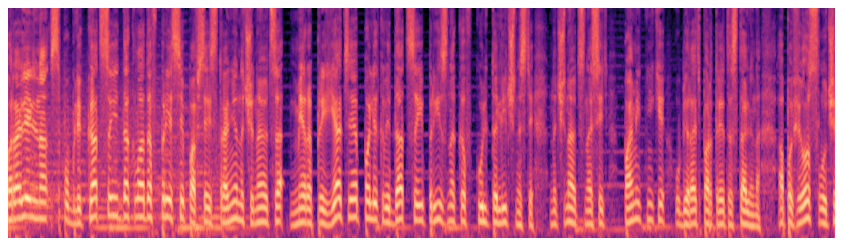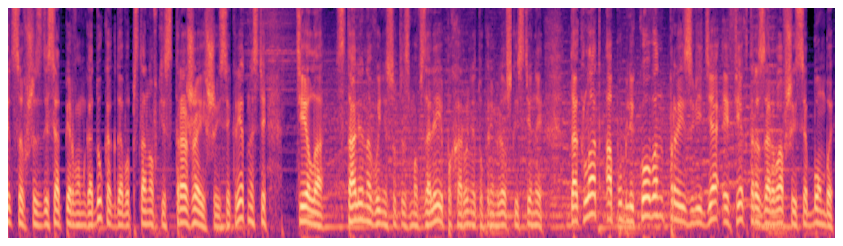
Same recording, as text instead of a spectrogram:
Параллельно с публикацией доклада в прессе по всей стране начинаются мероприятия по ликвидации признаков культа личности. Начинают сносить памятники, убирать портреты Сталина. Апофеоз случится в 1961 году, когда в обстановке строжайшей секретности Тело Сталина вынесут из мавзолея и похоронят у Кремлевской стены. Доклад опубликован, произведя эффект разорвавшейся бомбы.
